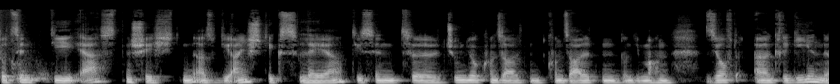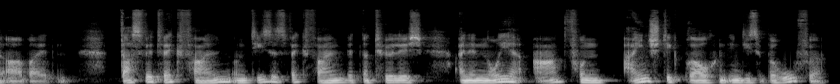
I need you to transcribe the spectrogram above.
Dort sind die ersten Schichten, also die Einstiegslayer, die sind äh, Junior Consultant, Consultant und die machen sehr oft aggregierende Arbeiten. Das wird wegfallen und dieses Wegfallen wird natürlich eine neue Art von Einstieg brauchen in diese Berufe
